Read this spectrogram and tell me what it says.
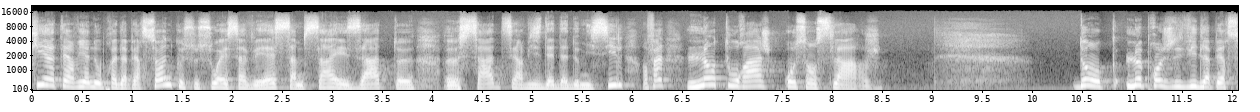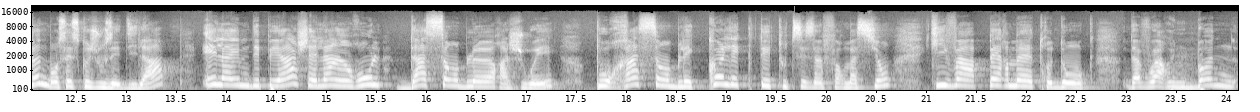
qui interviennent auprès de la personne, que ce soit SAVS, SAMSA, ESAT, euh, euh, SAD, service d'aide à domicile, enfin l'entourage au sens large. Donc, le projet de vie de la personne, bon, c'est ce que je vous ai dit là. Et la MDPH, elle a un rôle d'assembleur à jouer pour rassembler, collecter toutes ces informations qui va permettre donc d'avoir une bonne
